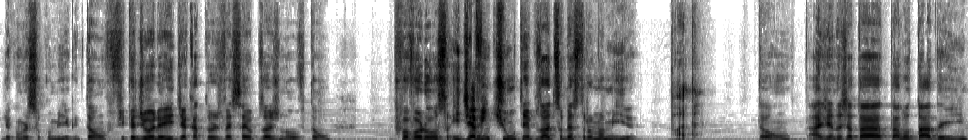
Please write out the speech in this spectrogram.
Ele conversou comigo. Então, fica de olho aí. Dia 14 vai sair o episódio novo. Então, por favor, ouçam. E dia 21 tem episódio sobre astronomia. Foda. Então, a agenda já tá, tá lotada aí.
